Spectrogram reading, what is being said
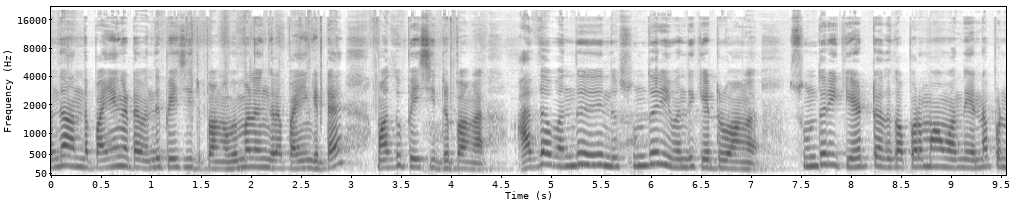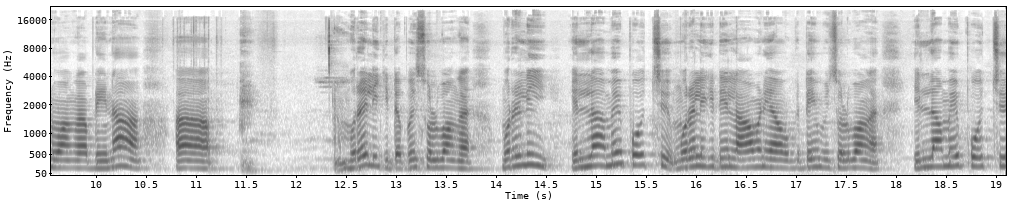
வந்து அந்த பையன்கிட்ட வந்து பேசிகிட்டு இருப்பாங்க. விமலுங்கிற பையன்கிட்ட மது பேசிகிட்டு இருப்பாங்க. அதை வந்து இந்த சுந்தரி வந்து கேட்டுருவாங்க. சுந்தரி கேட்டதுக்கப்புறமா வந்து என்ன பண்ணுவாங்க அப்படின்னா முரளி கிட்ட போய் சொல்லுவாங்க முரளி எல்லாமே போச்சு. முரளிக்கிட்டேயும் லாவணியாவுக்கிட்டேயும் போய் சொல்லுவாங்க எல்லாமே போச்சு.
